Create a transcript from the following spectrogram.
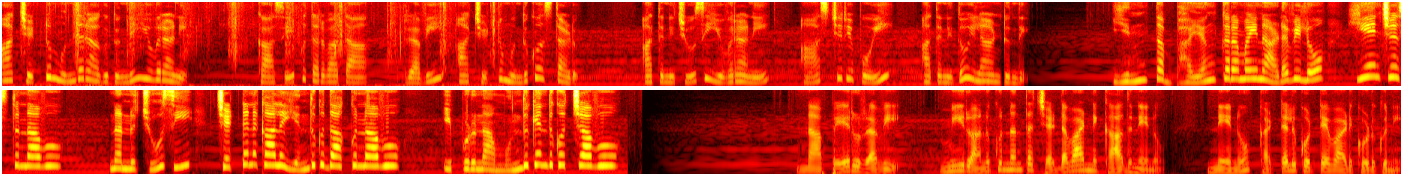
ఆ చెట్టు ముందరాగుతుంది యువరాణి. కాసేపు తర్వాత రవి ఆ చెట్టు ముందుకు వస్తాడు. అతని చూసి యువరాణి ఆశ్చర్యపోయి అతనితో ఇలా అంటుంది. ఇంత భయంకరమైన అడవిలో ఏం చేస్తున్నావు? నన్ను చూసి చెట్టెనకాల ఎందుకు దాక్కున్నావు? ఇప్పుడు నా ముందుకెందుకొచ్చావు? నా పేరు రవి. మీరు అనుకున్నంత చెడ్డవాణ్ణి కాదు నేను. నేను కట్టెలు కొట్టేవాడి కొడుకుని.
